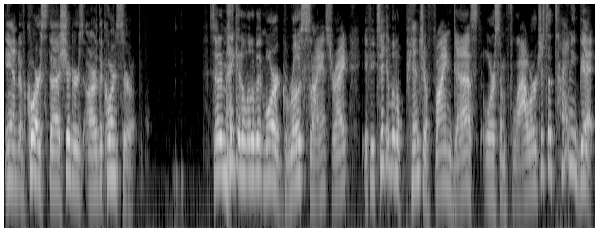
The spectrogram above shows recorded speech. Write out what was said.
And of course, the sugars are the corn syrup. So to make it a little bit more gross science, right? If you take a little pinch of fine dust or some flour, just a tiny bit,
